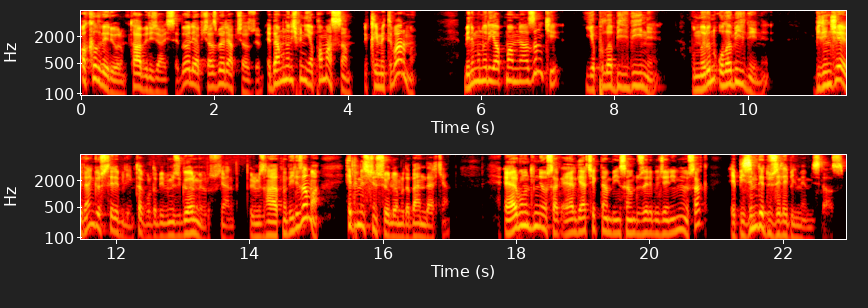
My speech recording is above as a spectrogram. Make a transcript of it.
akıl veriyorum tabiri caizse. Böyle yapacağız, böyle yapacağız diyorum. E ben bunların hiçbirini yapamazsam e kıymeti var mı? Benim bunları yapmam lazım ki yapılabildiğini, bunların olabildiğini birinci elden gösterebileyim. Tabii burada birbirimizi görmüyoruz. Yani birbirimizin hayatında değiliz ama hepimiz için söylüyorum burada ben derken. Eğer bunu dinliyorsak, eğer gerçekten bir insanın düzelebileceğine inanıyorsak, e bizim de düzelebilmemiz lazım.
